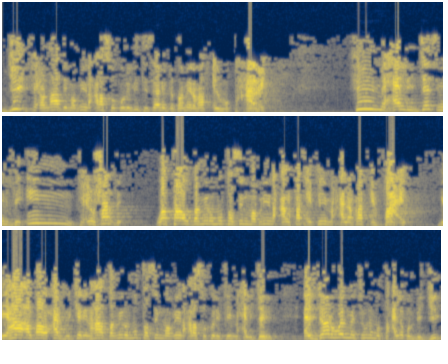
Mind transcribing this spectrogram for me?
جيء فعل ماضي مبني على السكون الاتصال بضمير رفع المتحرك في محل جزم بإن فعل شرط والتاء ضمير متصل مبني على الفتح في محل رفع فاعل بها الباء حرف جر ها ضمير متصل مبني على السكون في محل جر الجار والمجرور متعلق بالجيء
